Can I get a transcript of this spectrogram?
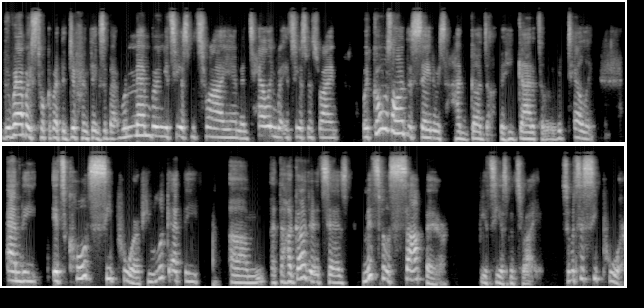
the rabbis talk about the different things about remembering Yitzias Mitzrayim and telling about Yitzias Mitzrayim. What goes on to say there is Haggadah, that he got it to we're telling. And the it's called Sipur. If you look at the um, at the Haggadah, it says Mitzvah is Saper Yitzias Mitzrayim. So it's a Sipur.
